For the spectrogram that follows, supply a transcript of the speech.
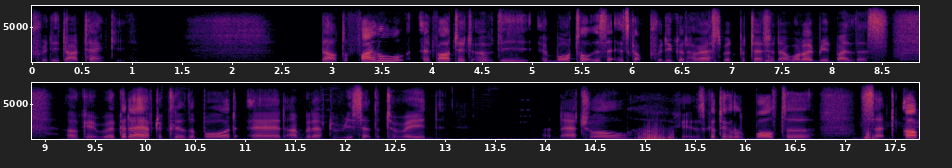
pretty darn tanky. Now, the final advantage of the Immortal is that it's got pretty good harassment potential. Now, what do I mean by this? Okay, we're gonna have to clear the board, and I'm gonna have to reset the terrain. Natural. Okay, it's gonna take a little while to set up.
